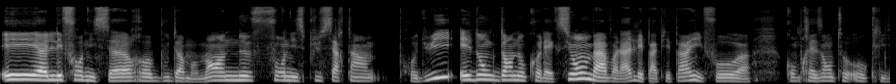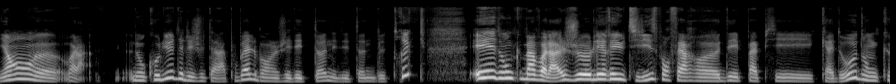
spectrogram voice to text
et euh, les fournisseurs, au bout d'un moment, ne fournissent plus certains et donc dans nos collections, ben voilà, les papiers peints, il faut euh, qu'on présente aux clients, euh, voilà. Donc au lieu de les jeter à la poubelle, bon, j'ai des tonnes et des tonnes de trucs. Et donc ben voilà, je les réutilise pour faire euh, des papiers cadeaux. Donc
